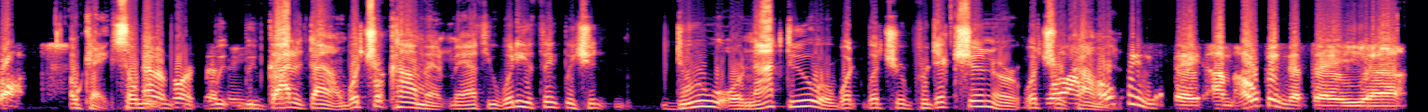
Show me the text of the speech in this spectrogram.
thoughts. Okay, so we, course, we, we've got it down. What's your comment, Matthew? What do you think we should do or not do, or what, what's your prediction, or what's well, your I'm comment? hoping that they. I'm hoping that they uh,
